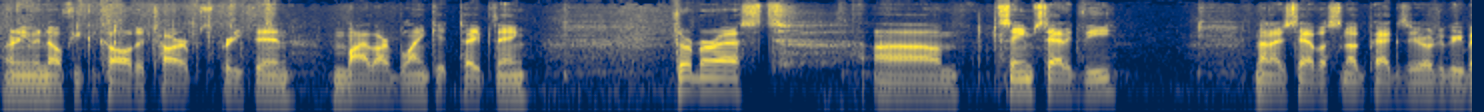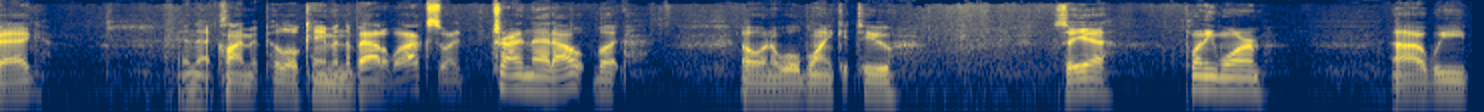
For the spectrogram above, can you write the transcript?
I don't even know if you could call it a tarp, it's pretty thin, mylar blanket type thing. Thermarest, um, same static V. Then I just have a Snugpak zero degree bag. And that Klymit pillow came in the Battlbox, so I'm trying that out, but, oh, and a wool blanket too. So yeah, plenty warm. Uh, we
